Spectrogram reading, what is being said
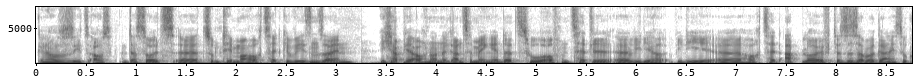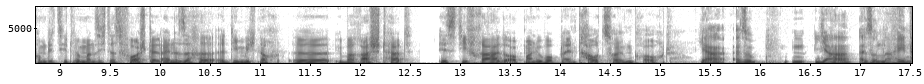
Genau, so sieht's aus. Das soll es äh, zum Thema Hochzeit gewesen sein. Ich habe ja auch noch eine ganze Menge dazu auf dem Zettel, äh, wie die, wie die äh, Hochzeit abläuft. Das ist aber gar nicht so kompliziert, wenn man sich das vorstellt. Eine Sache, äh, die mich noch äh, überrascht hat, ist die Frage, ob man überhaupt einen Trauzeugen braucht. Ja, also ja, also nein.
